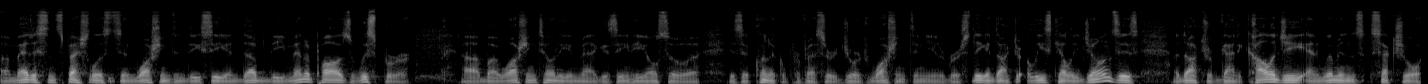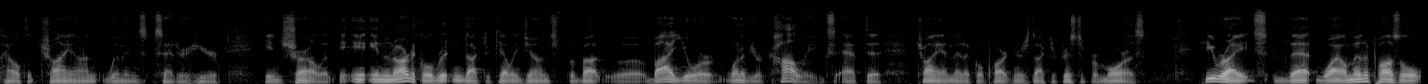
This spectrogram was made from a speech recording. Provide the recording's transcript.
uh, medicine specialists in Washington, D.C., and dubbed the Menopause Whisperer uh, by Washingtonian Magazine. He also uh, is a clinical professor at George Washington University. And Dr. Elise Kelly Jones is a doctor of gynecology and women's sexual health at Tryon Women's Center here in Charlotte. In, in an article written, Dr. Kelly Jones, about uh, by your one of your colleagues at the Tryon Medical Partners, Dr. Christopher Morris, he writes that while menopausal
